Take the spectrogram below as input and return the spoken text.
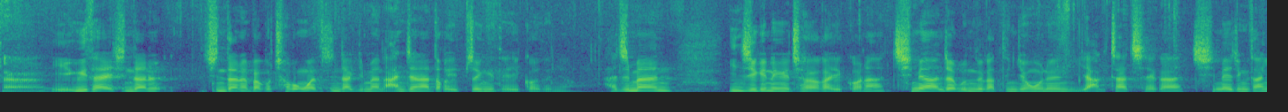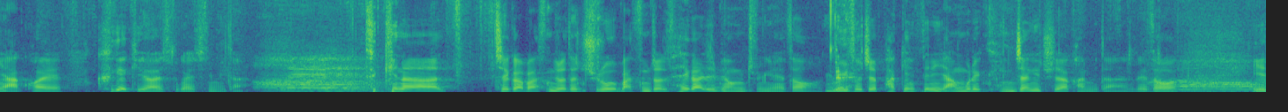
네. 이 의사의 진단을 진단을 받고 처방받으신 약이면 안전하다고 입증이 돼 있거든요. 하지만 인지 기능에 저하가 있거나 치매 환자분들 같은 경우는 약 자체가 치매 증상의 악화에 크게 기여할 수가 있습니다. 특히나 제가 말씀드렸던 주로 말씀드렸던 세 가지 병 중에서 네. 뇌소재 파킨슨이 약물에 굉장히 취약합니다. 그래서 이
